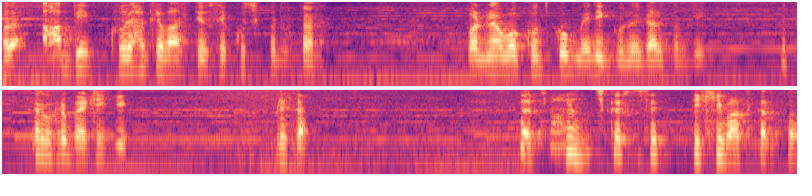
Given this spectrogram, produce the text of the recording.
और आप भी खुदा के वास्ते उसे कुछ मत बताना वरना वो खुद को मेरी गुनहगार समझेगी घर बैठेगी। मेरे साथ मैं जानबूझकर उसे तीखी बात करता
